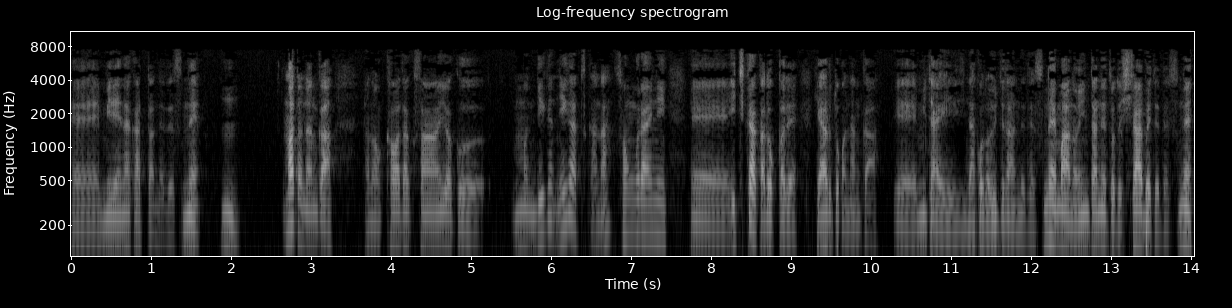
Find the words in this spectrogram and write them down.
えー、見れなかったんでですね、うん。またなんか、あの、川田さん曰く、もう 2, 月かな？そんぐらいに、えー、市川かどっかでやるとかなんか、えー、みたいなことを言ってたんでですね、まあ、あの、インターネットで調べてですね、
